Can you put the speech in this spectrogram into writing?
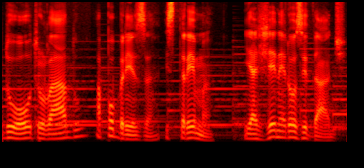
Do outro lado, a pobreza extrema e a generosidade,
